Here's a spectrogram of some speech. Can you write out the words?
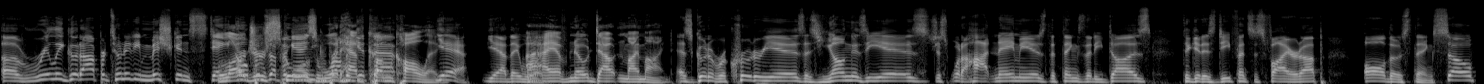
A really good opportunity. Michigan State Larger opens up schools would have come that. calling. Yeah, yeah, they would. I have no doubt in my mind. as good a recruiter he is, as young as he is, just what a hot name he is, the things that he does to get his defenses fired up, all those things. So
